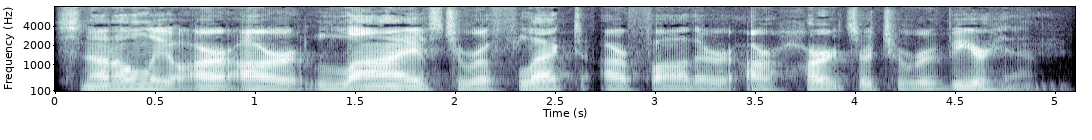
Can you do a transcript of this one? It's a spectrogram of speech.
So not only are our lives to reflect our Father, our hearts are to revere him.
